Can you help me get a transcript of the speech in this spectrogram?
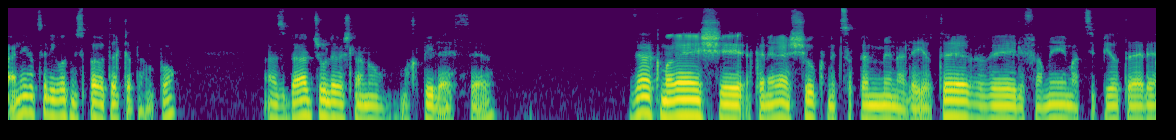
אני רוצה לראות מספר יותר קטן פה. אז באלטשולר יש לנו מכפיל 10. זה רק מראה שכנראה השוק מצפה ממנה ליותר, ולפעמים הציפיות האלה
